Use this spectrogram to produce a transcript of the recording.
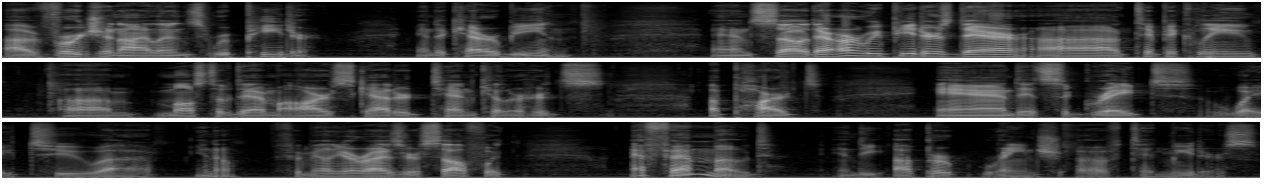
uh, Virgin Islands repeater in the Caribbean. And so there are repeaters there. Uh, typically, um, most of them are scattered 10 kilohertz apart. And it's a great way to, uh, you know, familiarize yourself with FM mode in the upper range of 10 meters.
